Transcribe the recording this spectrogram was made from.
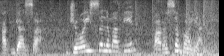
at Gaza. Joy Salamatin para sa Bayan.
